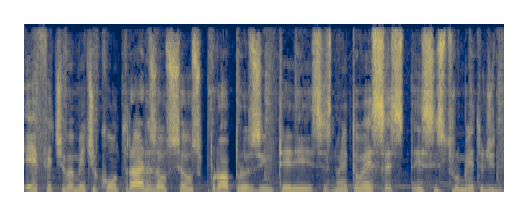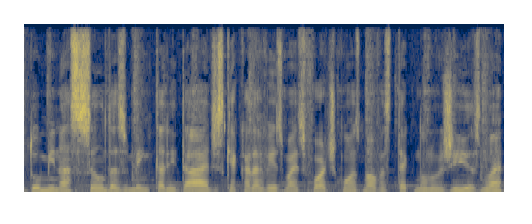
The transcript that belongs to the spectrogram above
efetivamente contrários aos seus próprios interesses. Não é? Então, esse, esse instrumento de dominação das mentalidades, que é cada vez mais forte com as novas tecnologias, não é?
